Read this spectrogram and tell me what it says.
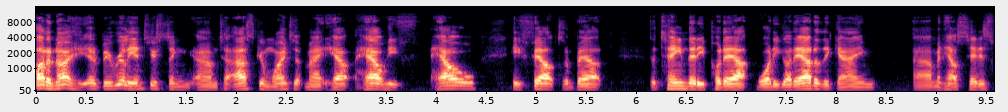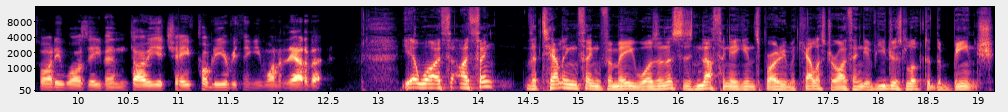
I don't know. It'd be really interesting um, to ask him, won't it, mate? How how he how he felt about the team that he put out, what he got out of the game, um, and how satisfied he was, even though he achieved probably everything he wanted out of it. Yeah, well, I, th- I think the telling thing for me was, and this is nothing against Brodie McAlister, I think if you just looked at the bench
